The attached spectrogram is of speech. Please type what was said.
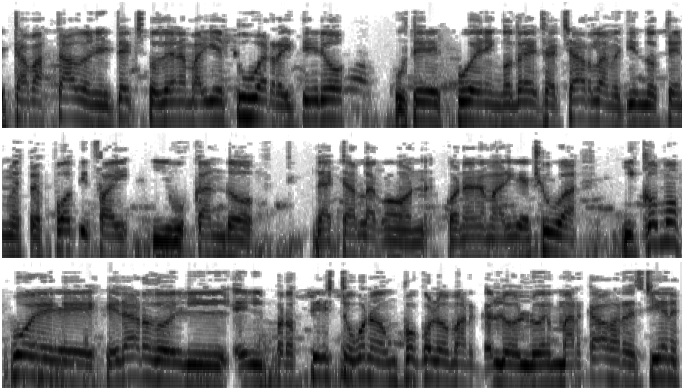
está bastado en el texto de Ana María Chuba, reitero, ustedes pueden encontrar esa charla metiéndose en nuestro Spotify y buscando la charla con, con Ana María Chuba. ¿Y cómo fue, Gerardo, el, el proceso? Bueno, un poco lo, lo, lo enmarcabas recién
